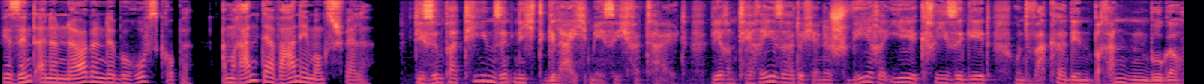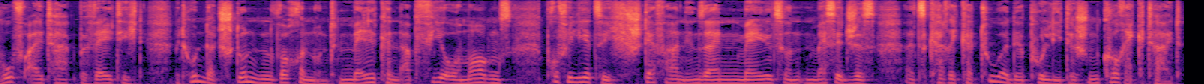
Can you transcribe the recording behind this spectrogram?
Wir sind eine nörgelnde Berufsgruppe, am Rand der Wahrnehmungsschwelle. Die Sympathien sind nicht gleichmäßig verteilt. Während Theresa durch eine schwere Ehekrise geht und wacker den Brandenburger Hofalltag bewältigt, mit hundert Stunden Wochen und Melken ab vier Uhr morgens, profiliert sich Stefan in seinen Mails und Messages als Karikatur der politischen Korrektheit,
